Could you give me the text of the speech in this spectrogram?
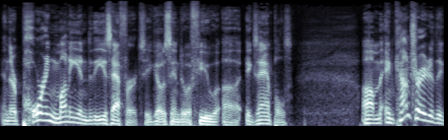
And they're pouring money into these efforts. He goes into a few uh, examples. Um, and contrary to the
